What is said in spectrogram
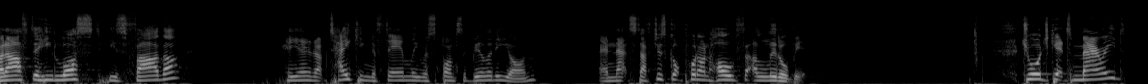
But after he lost his father, he ended up taking the family responsibility on, and that stuff just got put on hold for a little bit. George gets married,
